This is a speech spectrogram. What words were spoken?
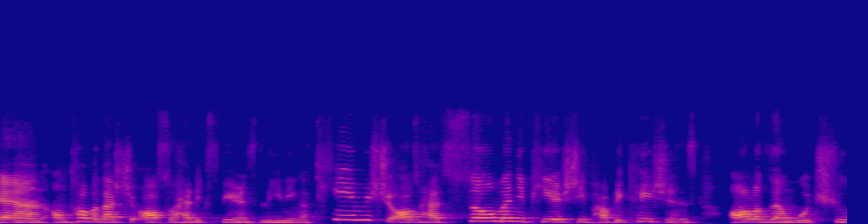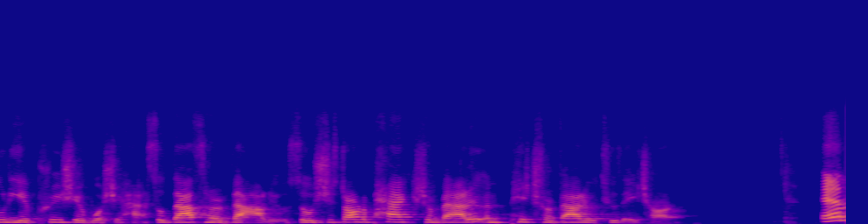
And on top of that, she also had experience leading a team. She also had so many PhD publications. All of them would truly appreciate what she has. So that's her value. So she started to package her value and pitch her value to the HR. And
